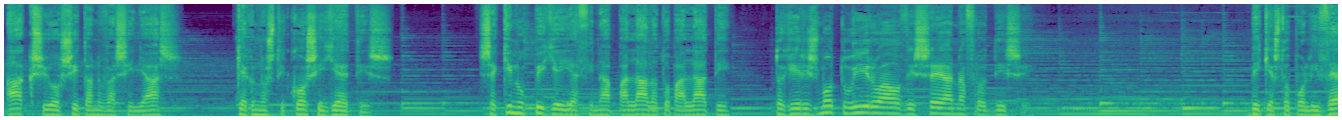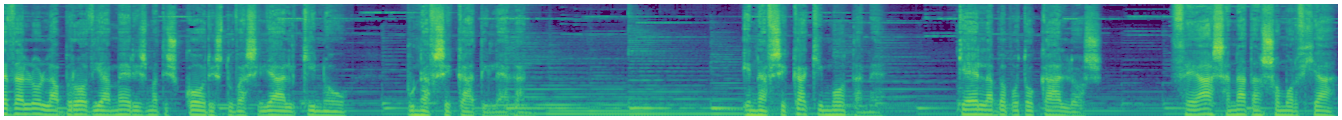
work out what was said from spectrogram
Άξιος ήταν βασιλιάς και γνωστικός ηγέτης. Σε εκείνου πήγε η Αθηνά παλάδα το παλάτι το γυρισμό του ήρωα Οδυσσέα να φροντίσει. Μπήκε στο πολυδέδαλο λαμπρό διαμέρισμα της κόρης του βασιλιά Αλκίνοου που ναυσικά τη λέγαν. Η ναυσικά κοιμότανε και έλαμπε από το κάλος θεάς σαν να ήταν σομορφιά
